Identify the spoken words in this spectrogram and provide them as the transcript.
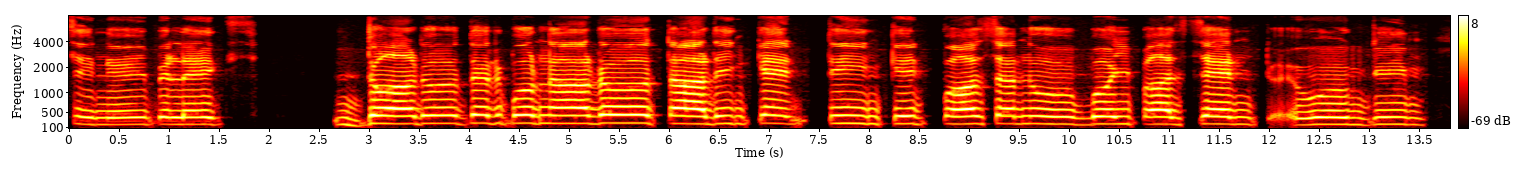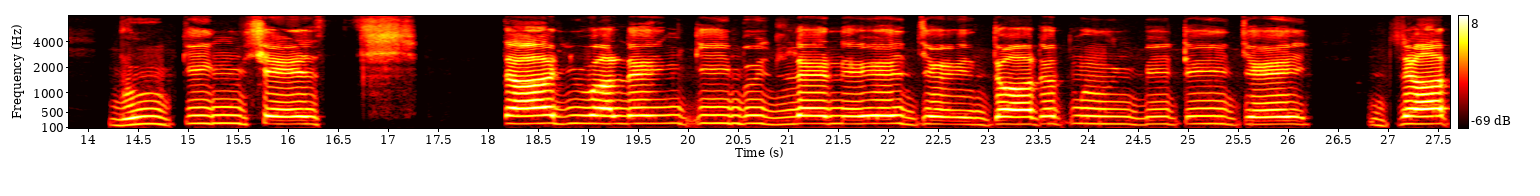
সিনেপ্লেক্স দরদের পনেরো তারিখে টিকিট পঁচানব্বই পার্সেন্ট অগ্রিম বুকিং শেষ। তাই বলেন কি বুঝলেন এই যে দরদ মুভিটি যে রাত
